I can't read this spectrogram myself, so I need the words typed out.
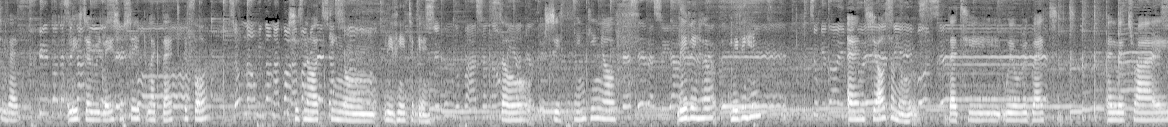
She has lived a relationship like that before. She's not keen on leaving it again. So she's thinking of leaving her, leaving him, and she also knows that he will regret it and will try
